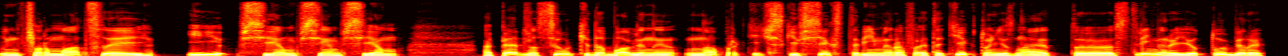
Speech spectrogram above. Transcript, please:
информацией и всем-всем-всем. Опять же, ссылки добавлены на практически всех стримеров. Это те, кто не знает, э, стримеры, ютуберы,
